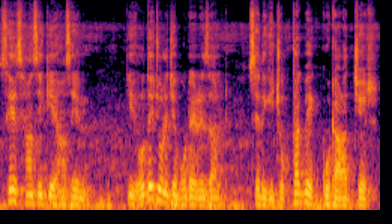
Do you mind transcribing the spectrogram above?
শেষ হাসিকে হাসেন। কি হতে চলেছে ভোটের রেজাল্ট? সেদিকে চোখ থাকবে কোটা রাজ্যের।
